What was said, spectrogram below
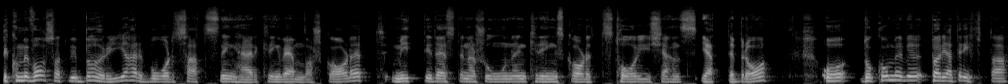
det kommer vara så att vi börjar vår satsning här kring Vemdalsskalet. Mitt i destinationen kring Skalets torg känns jättebra. Och då kommer vi börja drifta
